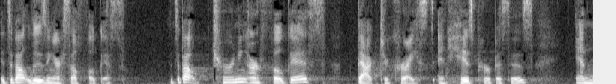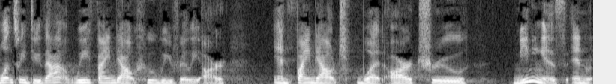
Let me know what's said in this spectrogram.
It's about losing our self focus. It's about turning our focus back to Christ and His purposes. And once we do that, we find out who we really are and find out what our true meaning is and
